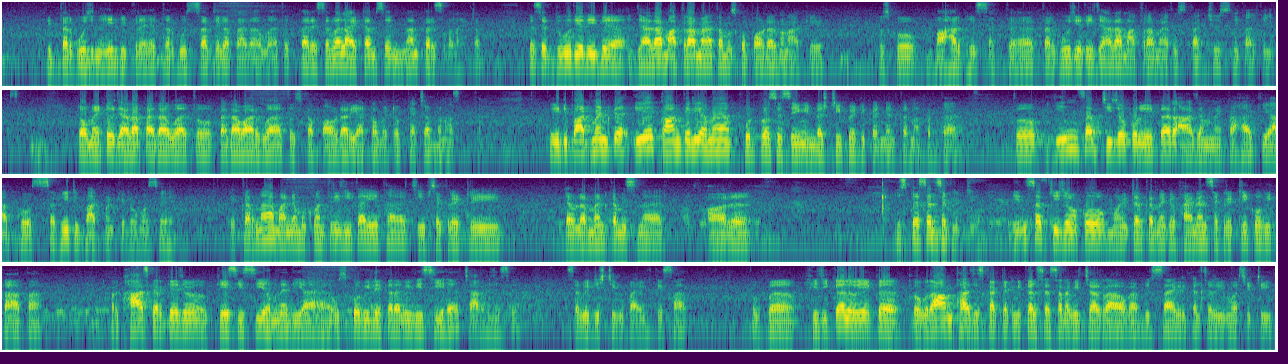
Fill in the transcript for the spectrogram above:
कि तरबूज नहीं बिक रहे, तरबूज सब जगह पैदा हुआ है तो पेरेसेबल आइटम से नॉन पेरेसेबल आइटम जैसे दूध यदि ज़्यादा मात्रा में है तो हम उसको पाउडर बना के उसको बाहर भेज सकते हैं। तरबूज यदि ज़्यादा मात्रा में है तो उसका जूस निकाल के ये कर सकते हैं। टोमेटो ज़्यादा पैदा हुआ है तो पैदावार हुआ है तो उसका पाउडर या टोमेटो केचप बना सकते हैं। तो ये डिपार्टमेंट के, ये काम के लिए हमें फ़ूड प्रोसेसिंग इंडस्ट्री पे डिपेंडेंट करना पड़ता है। तो इन सब चीज़ों को लेकर आज हमने कहा कि आपको सभी डिपार्टमेंट के लोगों से ये करना है। माननीय मुख्यमंत्री जी का ये था चीफ सेक्रेटरी डेवलपमेंट कमिश्नर और स्पेशल सेक्रेटरी इन सब चीज़ों को मॉनिटर करने के फाइनेंस सेक्रेटरी को भी कहा था। और ख़ास करके जो के हमने दिया है, उसको भी लेकर अभी वीसी है चार बजे से, सभी डिस्ट्रिक्ट उपायुक्त के साथ। तो फ़िज़िकल एक प्रोग्राम था जिसका टेक्निकल सेशन अभी चल रहा होगा, बिरसा एग्रीकल्चर यूनिवर्सिटी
